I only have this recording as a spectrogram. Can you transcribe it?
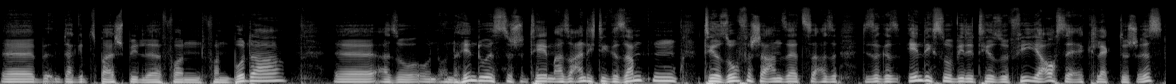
Äh, da gibt es Beispiele von, von Buddha, äh, also und, und, hinduistische Themen, also eigentlich die gesamten theosophische Ansätze, also diese ähnlich so wie die Theosophie ja auch sehr eklektisch ist,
